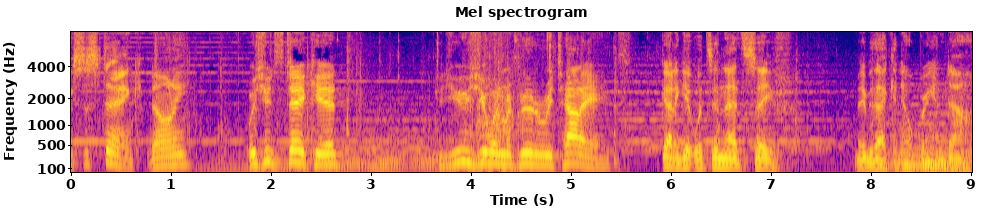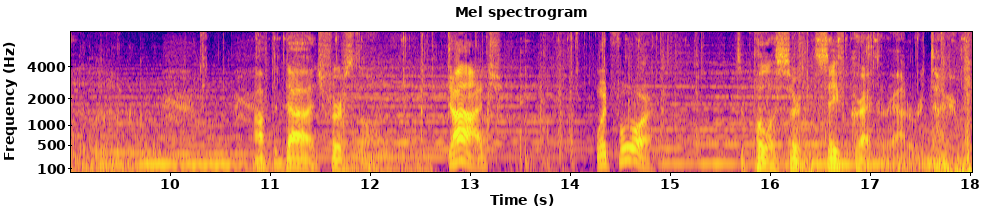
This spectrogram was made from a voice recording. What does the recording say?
Sure makes a stink, don't he? We should stay, kid. Could use you when Magruder retaliates. Gotta get what's in that safe. Maybe that can help bring him down. Off to Dodge first, though. Dodge? What for? To pull a certain safecracker out of retirement.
